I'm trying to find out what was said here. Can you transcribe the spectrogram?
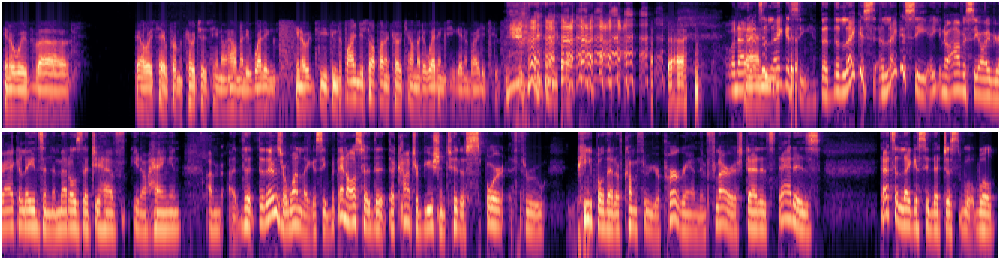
you know, we've. Uh, they always say from coaches, you know, how many weddings, you know, you can define yourself on a coach, how many weddings you get invited to. Uh, Well, now that's a legacy. The the legacy, a legacy. You know, obviously all of your accolades and the medals that you have, you know, hanging. Um, uh, the, the, those are one legacy, but then also the the contribution to the sport through people that have come through your program and flourished. That is that is that's a legacy that just will, will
